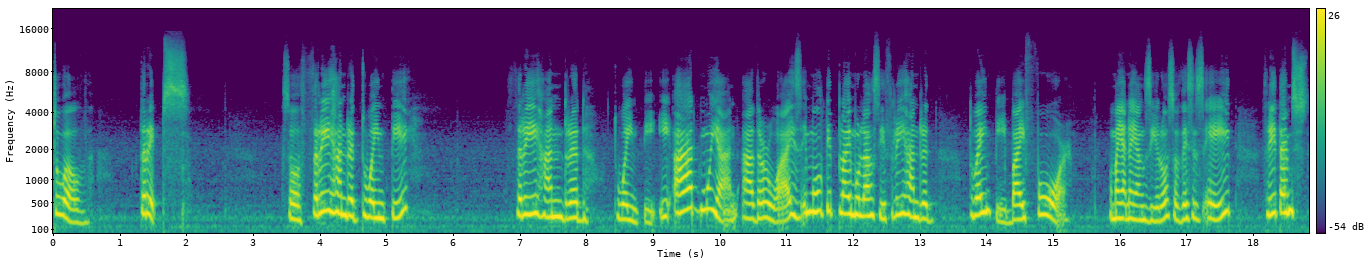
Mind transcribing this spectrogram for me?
12 trips. So, 320, 320. I-add mo yan, otherwise, i-multiply mo lang si 320 by 4. Mamaya na yung 0, so this is 8. 3 times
